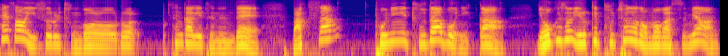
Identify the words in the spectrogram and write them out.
해서 이 수를 둔 거로 생각이 드는데 막상 본인이 두다 보니까 여기서 이렇게 붙여서 넘어갔으면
